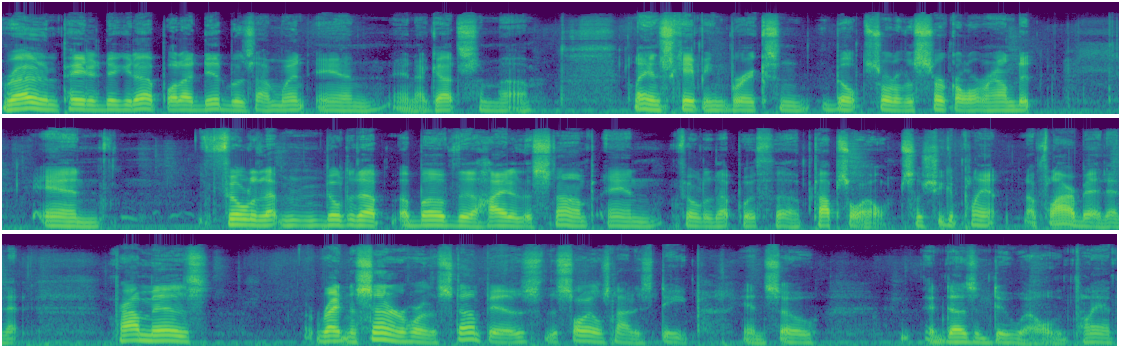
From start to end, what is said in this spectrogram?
rather than pay to dig it up, what I did was I went in and I got some uh, landscaping bricks and built sort of a circle around it and filled it up and built it up above the height of the stump and filled it up with uh, topsoil so she could plant a flower bed in it. Problem is, right in the center where the stump is, the soil's not as deep, and so it doesn't do well. The plant,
